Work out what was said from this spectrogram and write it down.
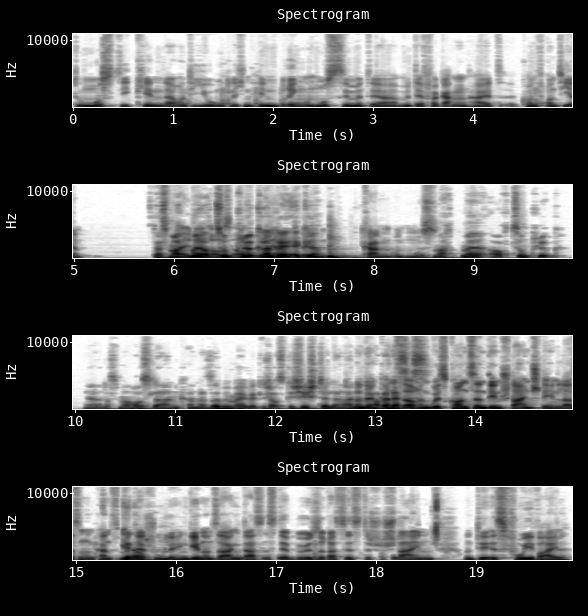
Du musst die Kinder und die Jugendlichen hinbringen und musst sie mit der, mit der Vergangenheit äh, konfrontieren. Das macht man auch zum Glück an der Ecke. Kann und muss. Das macht man auch zum Glück ja, dass man raus lernen kann. Also will man wirklich aus Geschichte lernen. Und dann Aber kannst du auch in Wisconsin den Stein stehen lassen und kannst genau. mit der Schule hingehen und sagen, das ist der böse rassistische Stein und der ist fui weil.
